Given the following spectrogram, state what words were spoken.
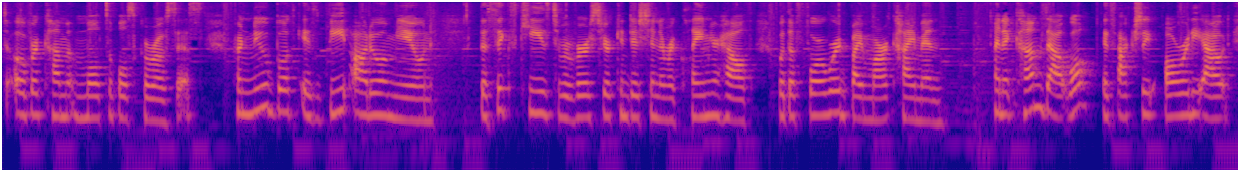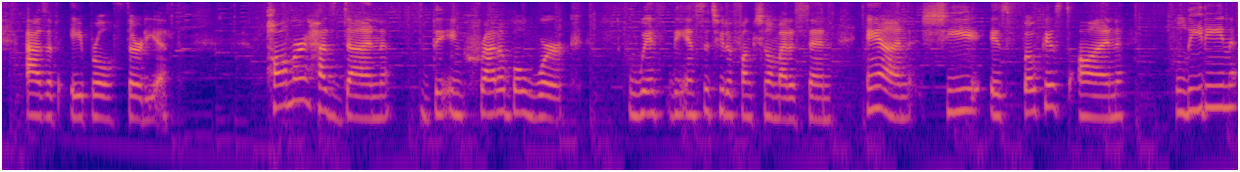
to overcome multiple sclerosis. Her new book is Beat Autoimmune The Six Keys to Reverse Your Condition and Reclaim Your Health, with a foreword by Mark Hyman. And it comes out, well, it's actually already out as of April 30th. Palmer has done the incredible work with the Institute of Functional Medicine, and she is focused on leading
